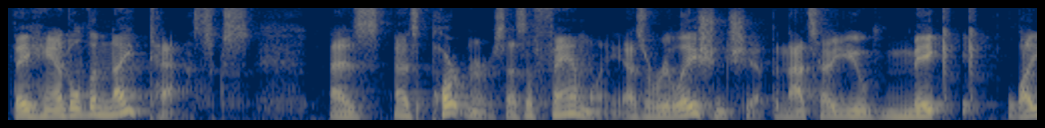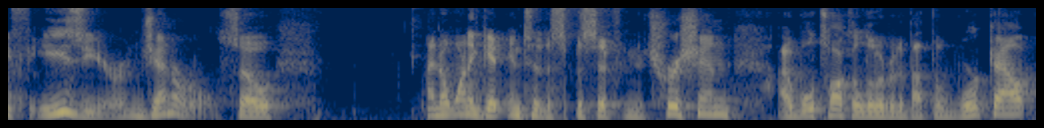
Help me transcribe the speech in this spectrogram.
they handle the night tasks as as partners as a family as a relationship and that's how you make life easier in general. So I don't want to get into the specific nutrition. I will talk a little bit about the workout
